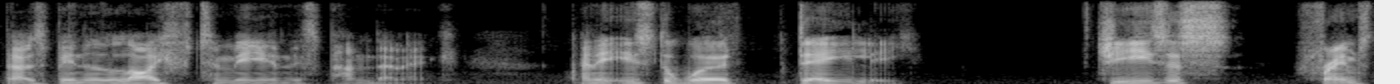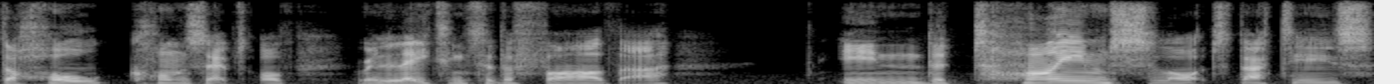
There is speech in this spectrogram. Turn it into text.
that has been life to me in this pandemic. And it is the word daily. Jesus frames the whole concept of relating to the Father in the time slot that is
